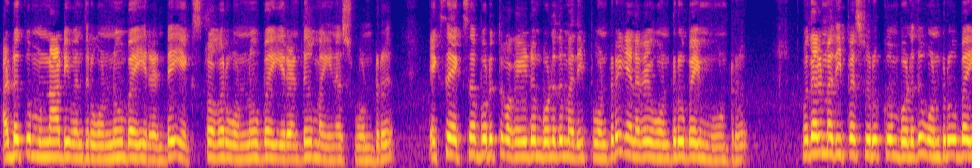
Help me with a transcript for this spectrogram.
அடுக்கு முன்னாடி வந்துடும் ஒன்று பை இரண்டு எக்ஸ் பவர் ஒன்று பை இரண்டு மைனஸ் ஒன்று. எக்ஸ் எக்ஸை பொறுத்து வகையிடும் பொழுது மதிப்பு ஒன்று எனவே ஒன்று பை மூன்று. முதல் மதிப்பை சுருக்கும் பொழுது ஒன்று பை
